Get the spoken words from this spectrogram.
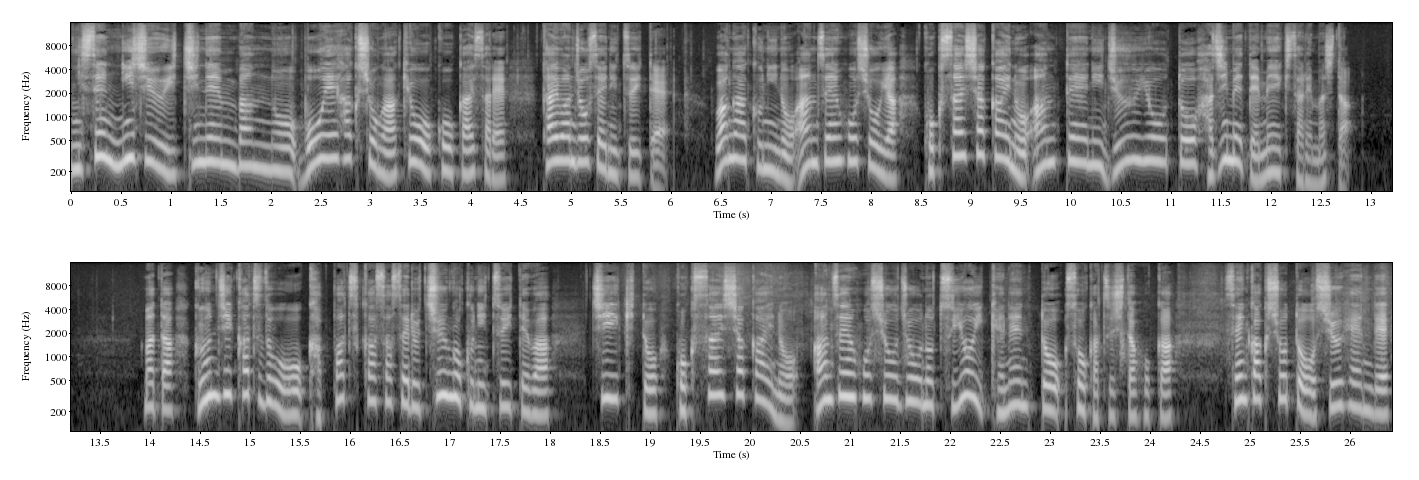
2021年版の防衛白書が今日公開され台湾情勢について我が国の安全保障や国際社会の安定に重要と初めて明記されました。また軍事活動を活発化させる中国については地域と国際社会の安全保障上の強い懸念と総括したほか尖閣諸島周辺で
